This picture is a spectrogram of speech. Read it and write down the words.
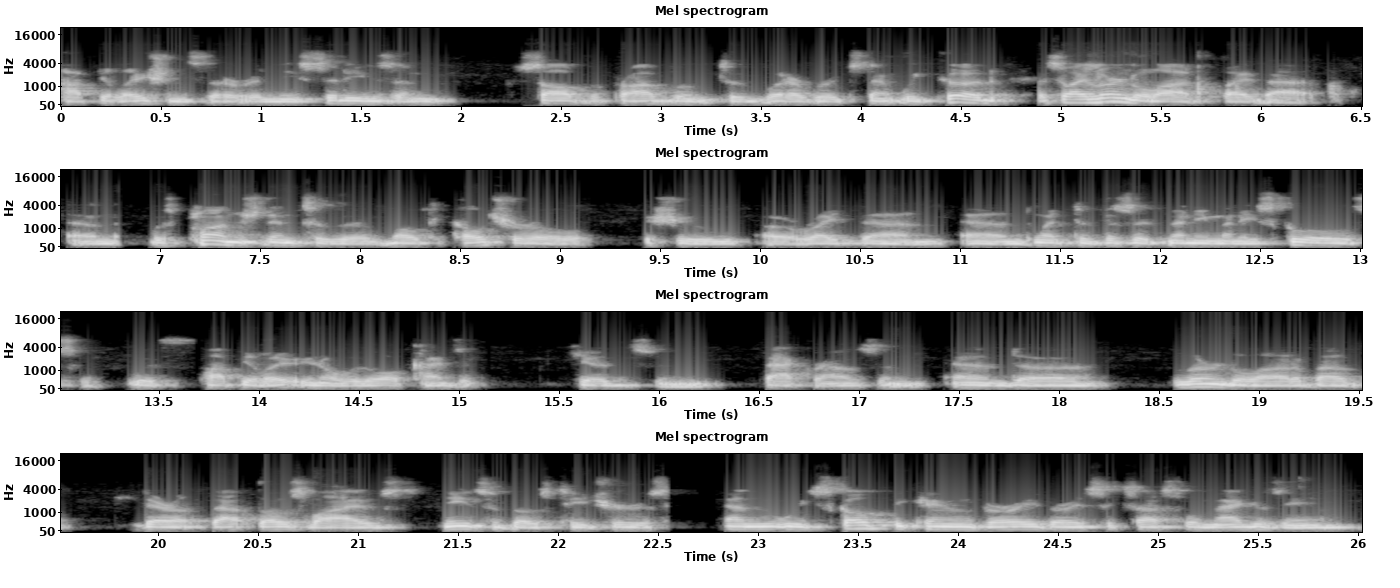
populations that are in these cities and solve the problem to whatever extent we could. So I learned a lot by that and was plunged into the multicultural issue uh, right then and went to visit many, many schools with population, you know, with all kinds of kids and backgrounds and, and uh, learned a lot about their, that, those lives, needs of those teachers, And we Scope became a very, very successful magazine.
